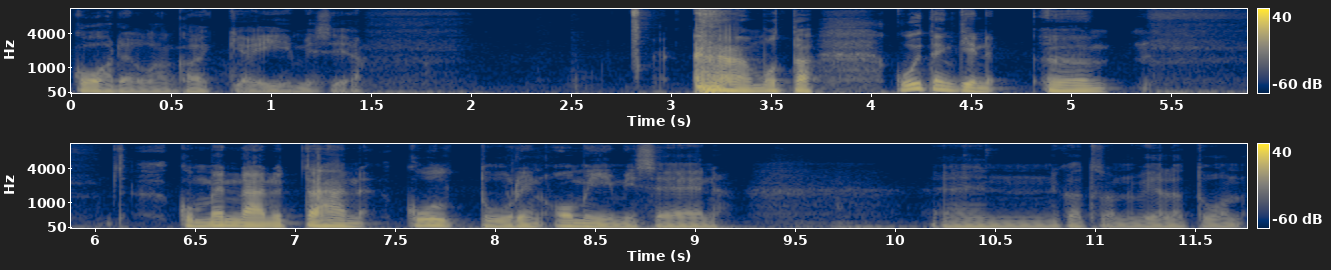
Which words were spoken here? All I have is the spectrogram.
kohdellaan kaikkia ihmisiä. Mutta kuitenkin, kun mennään nyt tähän kulttuurin omimiseen, en katson vielä tuon,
